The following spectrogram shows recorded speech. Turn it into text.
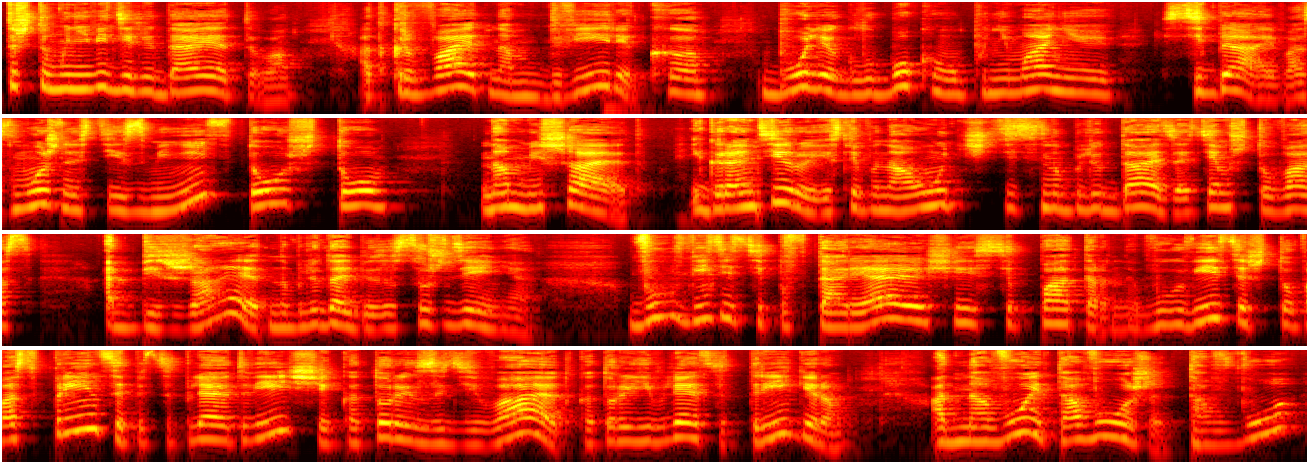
то, что мы не видели до этого, открывает нам двери к более глубокому пониманию себя и возможности изменить то, что нам мешает. И гарантирую, если вы научитесь наблюдать за тем, что вас обижает, наблюдать без осуждения – вы увидите повторяющиеся паттерны. Вы увидите, что вас в принципе цепляют вещи, которые задевают, которые являются триггером одного и того же, того,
